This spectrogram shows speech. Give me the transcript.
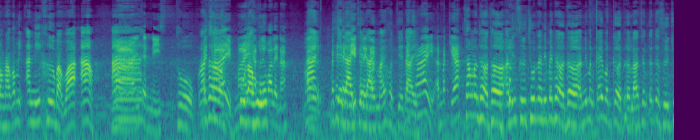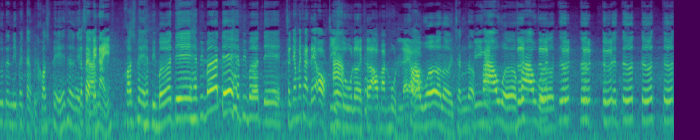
รองเท้าก็มีอันนี้คือแบบว่าอ้าวไม้อ่เทนนิสถูกแล้วไม่ใช่ไม้เขาเรียกว่าอะไรนะ ไม่เออไม่ใช่เจเทนไดนิสเจอะไรไดนะไม้ของเจไดไม่ใช่ อันเมื่อกี้ ช่างมันเถอะเธอ อันนี้ซื้อชุดอันนี้ไปเถอะเธอ อันนี้มันใกล้วันเกิดเธอแล้ว ฉันก็จะซื้อชุดอันนี้ไปแต่งเป็นคอสเพย์ให้เธอไงจะใส่ไปไหน คอสเพย์แฮปปี้เบิร์ดเดย์แฮปปี้เบิร์ดเดย์แฮปปี้เบิร์ดเดย์ฉันยังไม่ทันได้ออกจีอะซูเลย เธอเอามาหมุนแล้วฟลาอะเวอร์เลยฉันนี่ไงฟลาเวอร์ตึ๊ฟดลาเวอร์ตึตึ๊๊ดดตึ๊ดตึ๊ตึ๊ดดตึ๊ด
